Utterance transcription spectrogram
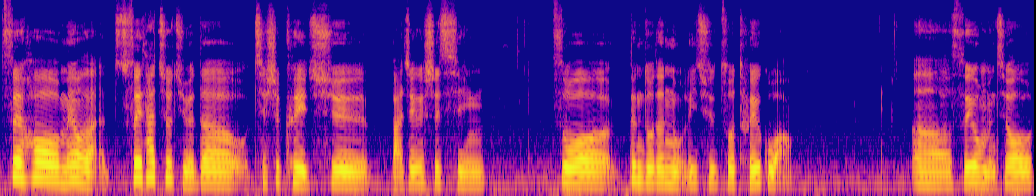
最后没有来，所以他就觉得其实可以去把这个事情做更多的努力去做推广。呃，所以我们就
